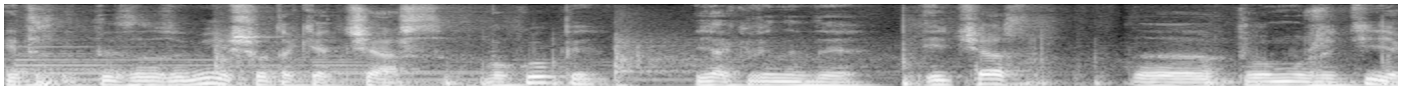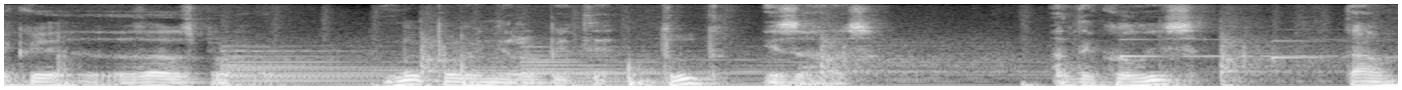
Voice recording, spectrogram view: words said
і ти, зрозумієш, що таке час в окопі, як він іде, і час твоєму житті, яке зараз проходить. Ми повинні робити тут і зараз, а не колись там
